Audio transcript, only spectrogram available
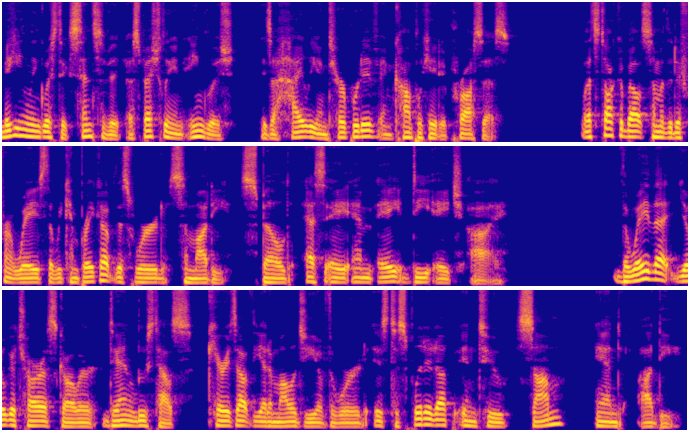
making linguistic sense of it, especially in English, is a highly interpretive and complicated process. Let's talk about some of the different ways that we can break up this word samadhi, spelled S A M A D H I. The way that Yogacara scholar Dan Lusthaus carries out the etymology of the word is to split it up into sam and adi.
